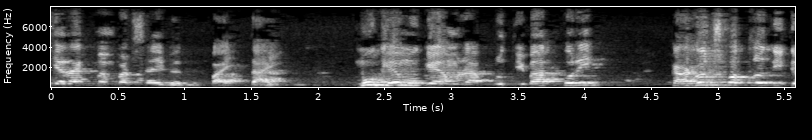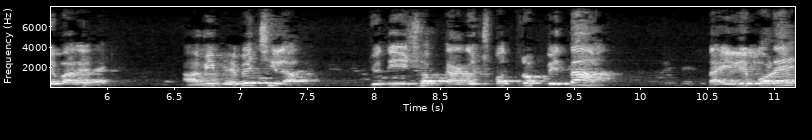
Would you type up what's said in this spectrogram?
চেরাক মেম্বার সাহেবের পাই তাই। মুখে মুখে আমরা প্রতিবাদ করি, কাগজপত্র দিতে পারে নাই। আমি ভেবেছিলাম, যদি এসব কাগজপত্র পেতাম, তাইলে পরে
